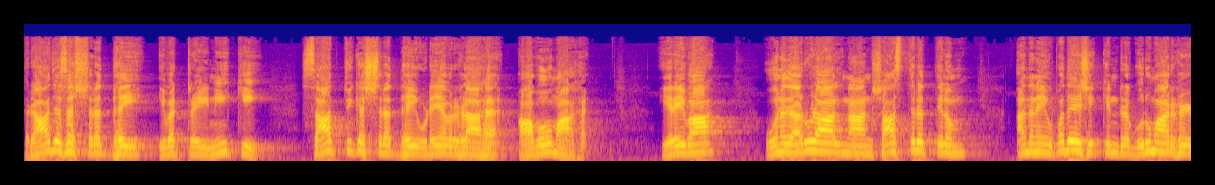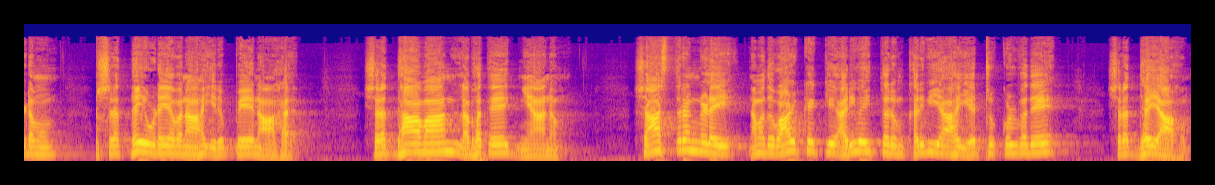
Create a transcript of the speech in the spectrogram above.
ராஜசஸ்ரத்தை இவற்றை நீக்கி சாத்விக ஸ்ரத்தை உடையவர்களாக ஆவோமாக. இறைவா உனது அருளால் நான் சாஸ்திரத்திலும் அதனை உபதேசிக்கின்ற குருமார்களிடமும் ஸ்ரத்தை உடையவனாக இருப்பேனாக. ஸ்ரத்தாவான் லபத்தே ஞானம். சாஸ்திரங்களை நமது வாழ்க்கைக்கு அறிவை தரும் கருவியாக ஏற்றுக்கொள்வதே ஸ்ரத்தையாகும்.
